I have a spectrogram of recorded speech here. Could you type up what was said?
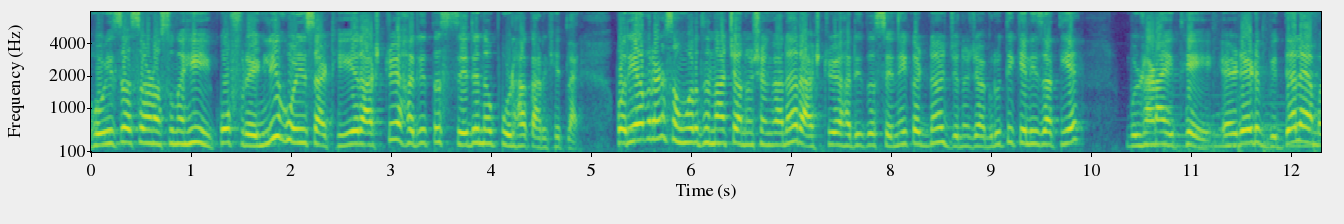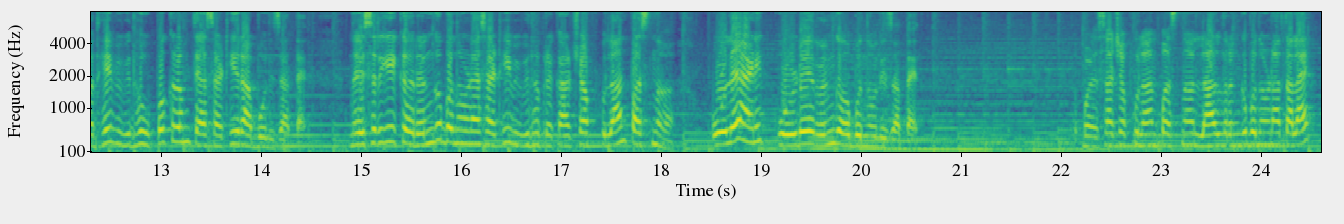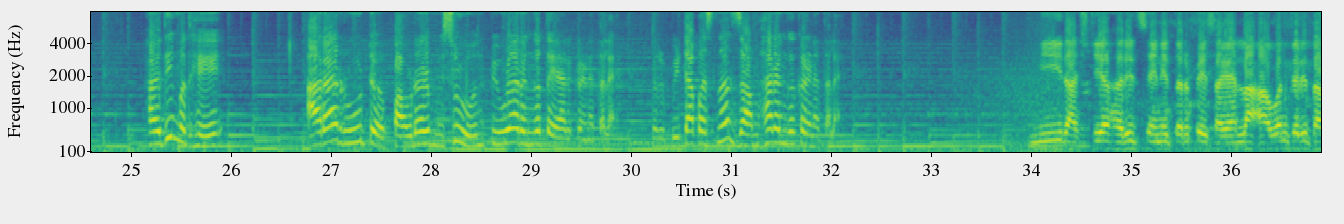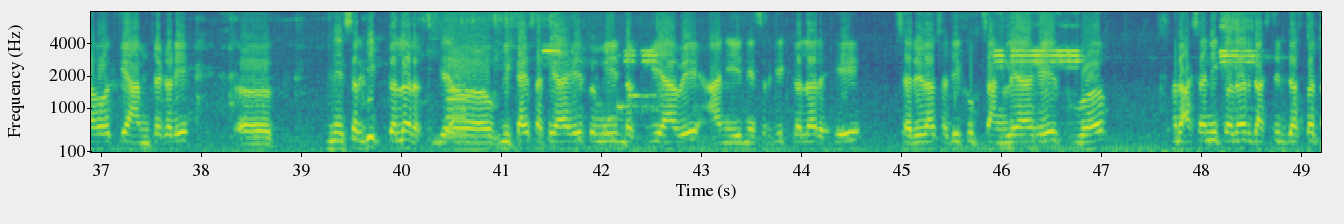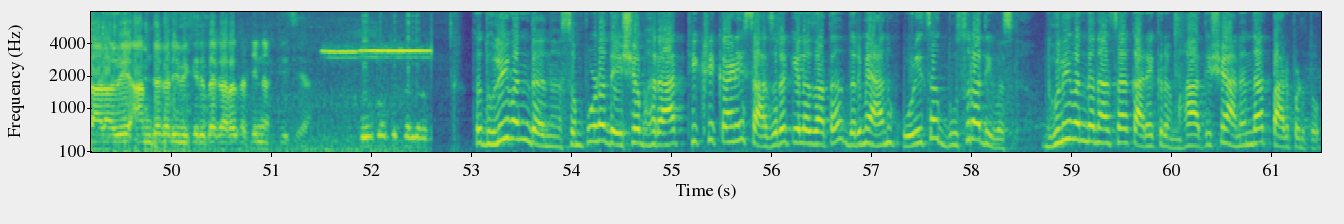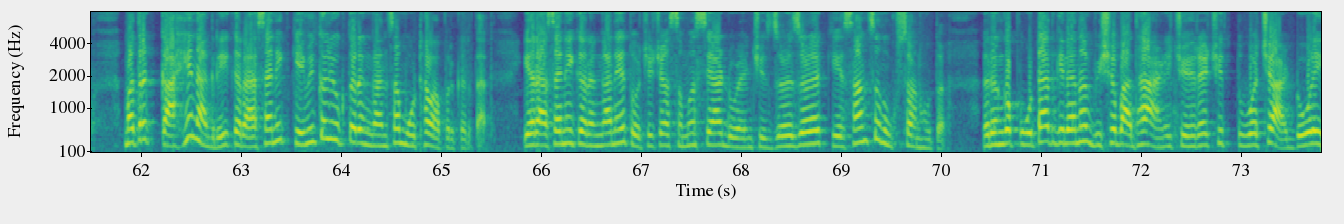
होळीचा सण असूनही इको फ्रेंडली होळीसाठी राष्ट्रीय हरित सेनेनं पुढाकार घेतलाय. पर्यावरण संवर्धनाच्या अनुषंगानं राष्ट्रीय हरित सेनेकडनं जनजागृती केली जाते बुलढाणा इथे एडेड विद्यालयामध्ये विविध उपक्रम त्यासाठी राबवले जात आहेत नैसर्गिक रंग बनवण्यासाठी विविध प्रकारच्या फुलांपासून ओले आणि कोरडे रंग बनवले जात आहेत पळसाच्या फुलांपासून लाल रंग बनवण्यात आलाय. हळदीमध्ये आरा रूट पावडर मिसळून पिवळा रंग तयार करण्यात आलाय. तर बिटापासनं जांभळा रंग करण्यात आलाय. मी राष्ट्रीय हरित सेनेतर्फे सगळ्यांना आवाहन करीत आहोत की आमच्याकडे नैसर्गिक कलर विकायसाठी आहे. तुम्ही नक्की यावे आणि नैसर्गिक कलर हे शरीरासाठी खूप चांगले आहेत व रासायनिक कलर जास्तीत जास्त टाळावे. आमच्याकडे विक्रेता करासाठी नक्कीच या. तर धुलीवंदन संपूर्ण देशभरात ठिकठिकाणी साजरं केलं जातं. दरम्यान होळीचा दुसरा दिवस धुलीवंदनाचा कार्यक्रम हा अतिशय आनंदात पार पडतो. मात्र काही नागरिक रासायनिक केमिकलयुक्त रंगांचा मोठा वापर करतात. या रासायनिक रंगाने त्वचेच्या समस्या डोळ्यांची जळजळ केसांचं नुकसान होतं. रंग पोटात गेल्यानं विषबाधा आणि चेहऱ्याची त्वचा डोळे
